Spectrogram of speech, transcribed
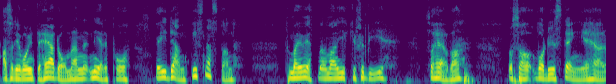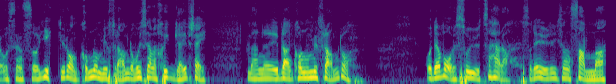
Alltså det var ju inte här då men nere på, det är identiskt nästan. För man vet, men man gick ju förbi så här va. Och så var det ju stänge här och sen så gick ju de, kom de ju fram, de var ju så jävla skygga i och för sig. Men eh, ibland kom de ju fram då. Och det var ju så ut så här. Så det är ju liksom samma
